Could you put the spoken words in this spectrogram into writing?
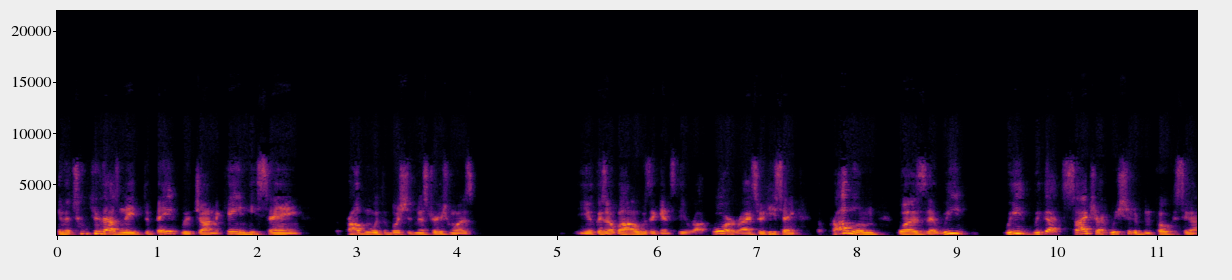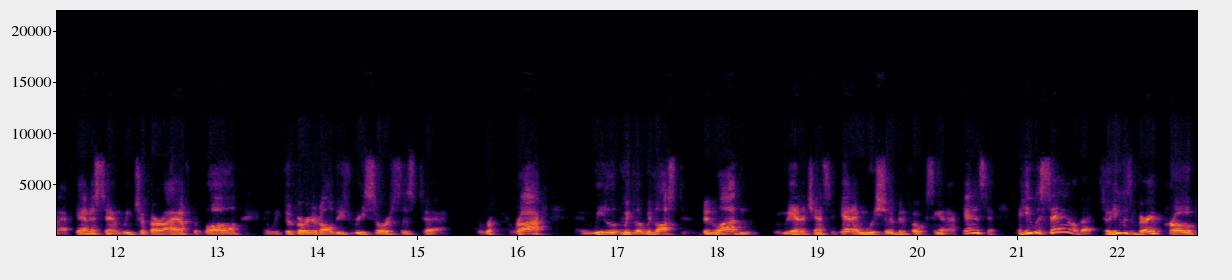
in the 2008 debate with John McCain, he's saying the problem with the Bush administration was you know, because Obama was against the Iraq War, right? So he's saying the problem was that we we we got sidetracked. We should have been focusing on Afghanistan. We took our eye off the ball and we diverted all these resources to Iraq, and we we, we lost Bin Laden. We had a chance to get him. We should have been focusing on Afghanistan. And he was saying all that, so he was very pro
